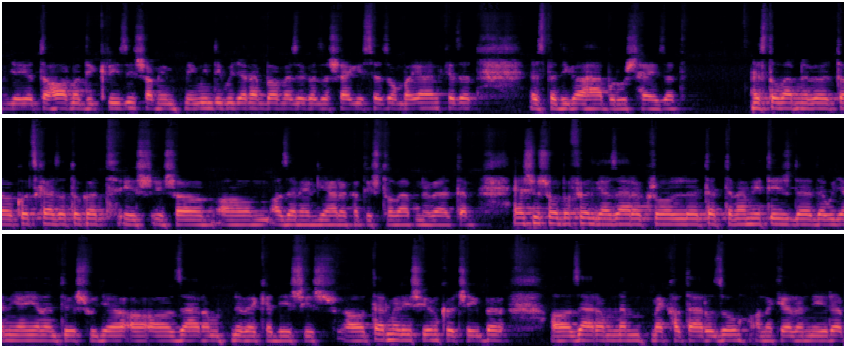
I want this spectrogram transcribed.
Ugye jött a harmadik krízis, ami még mindig ugyanebben a mezőgazdasági szezonban jelentkezett, ez pedig a háborús helyzet. Ez tovább növelte a kockázatokat, és, és a, a, az energiárakat is tovább növeltem. Elsősorban földgázárakról tettem említést, de, de ugyanilyen jelentős ugye az áram növekedés is. A termelési önköltségben az áram nem meghatározó, annak ellenére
